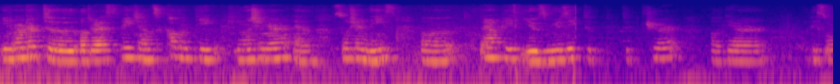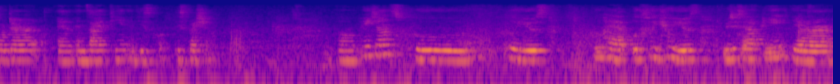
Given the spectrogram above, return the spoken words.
in order to address patients' cognitive, emotional, and social needs, uh, therapists use music to, to cure uh, their disorder and anxiety and depression. Uh, patients who who use who have who, who use music therapy, they are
